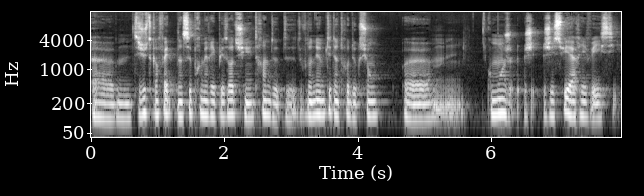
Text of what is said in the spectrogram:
c'est juste qu'en fait, dans ce premier épisode, je suis en train de, de, vous donner une petite introduction comment j'y suis arrivé ici.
